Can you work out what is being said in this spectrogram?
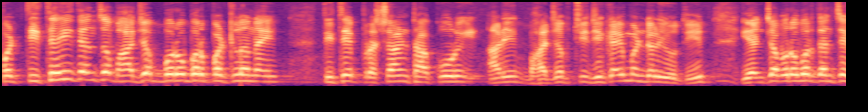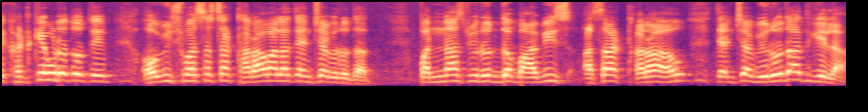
पण तिथेही त्यांचं भाजप बरोबर पटलं नाही. तिथे प्रशांत ठाकूर आणि भाजपची जी काही मंडळी होती यांच्याबरोबर त्यांचे खटके उडत होते. अविश्वासाचा ठराव आला त्यांच्या विरोधात. पन्नास विरुद्ध बावीस असा ठराव त्यांच्या विरोधात गेला.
